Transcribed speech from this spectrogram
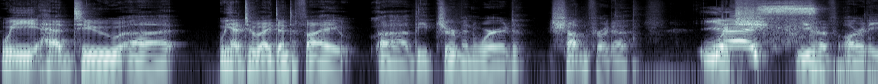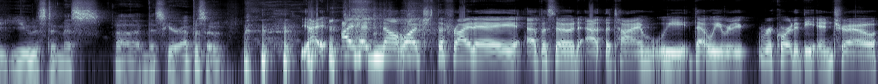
we had to uh, we had to identify uh, the german word schadenfreude Yes. which you have already used in this uh, this here episode yeah, I, I had not watched the Friday episode at the time we that we re- recorded the intro.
